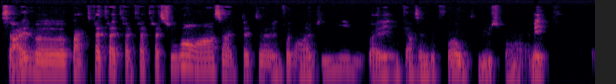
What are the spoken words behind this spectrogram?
ça arrive euh, pas très, très, très, très, très souvent. Hein. Ça arrive peut-être euh, une fois dans la vie, ou allez, une quinzaine de fois ou plus. Bon, mais euh,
